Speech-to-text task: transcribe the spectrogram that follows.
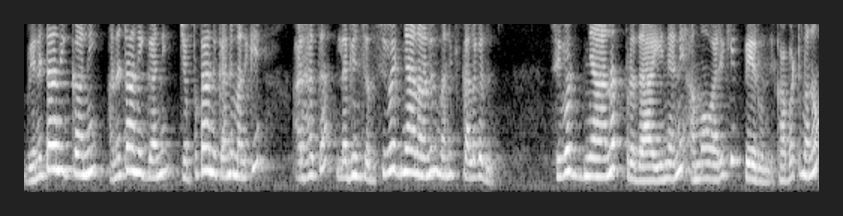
వినటానికి కానీ అనటానికి కానీ చెప్పటానికి కానీ మనకి అర్హత లభించదు. శివజ్ఞానం అనేది మనకి కలగదు. శివజ్ఞాన ప్రదాయిని అని అమ్మవారికి పేరుంది. కాబట్టి మనం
